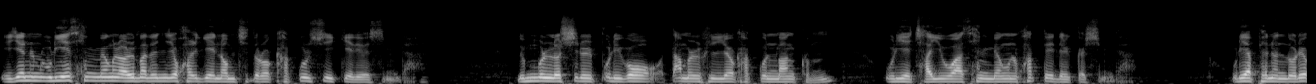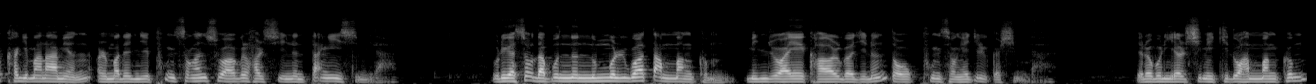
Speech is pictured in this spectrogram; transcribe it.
이제는 우리의 생명을 얼마든지 활기에 넘치도록 가꿀 수 있게 되었습니다. 눈물로 씨를 뿌리고 땀을 흘려 가꾼 만큼 우리의 자유와 생명은 확대될 것입니다. 우리 앞에는 노력하기만 하면 얼마든지 풍성한 수확을 할 수 있는 땅이 있습니다. 우리가 쏟아붓는 눈물과 땀만큼 민주화의 가을 거지는 더욱 풍성해질 것입니다. 여러분이 열심히 기도한 만큼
